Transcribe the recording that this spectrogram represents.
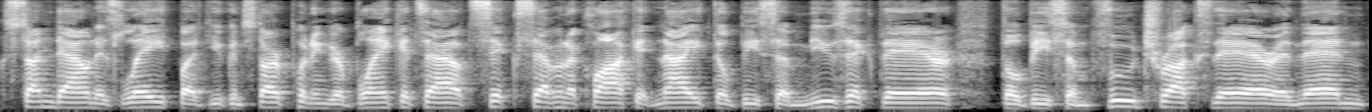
sundown is late, but you can start putting your blankets out six, seven o'clock at night. There'll be some music there. There'll be some food trucks there, and then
